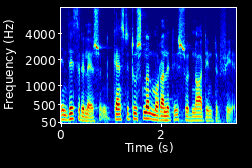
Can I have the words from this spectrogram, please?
In this relation, constitutional morality should not interfere.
